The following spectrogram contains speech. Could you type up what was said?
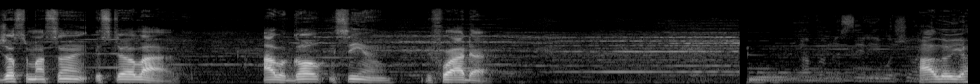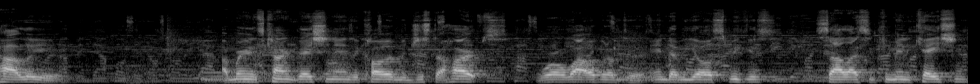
Joseph, my son, is still alive. I will go and see him before I die." Hallelujah, hallelujah. I bring this congregation in to call it Magistra Harps. Worldwide, open up the NWO speakers, satellites and communication.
